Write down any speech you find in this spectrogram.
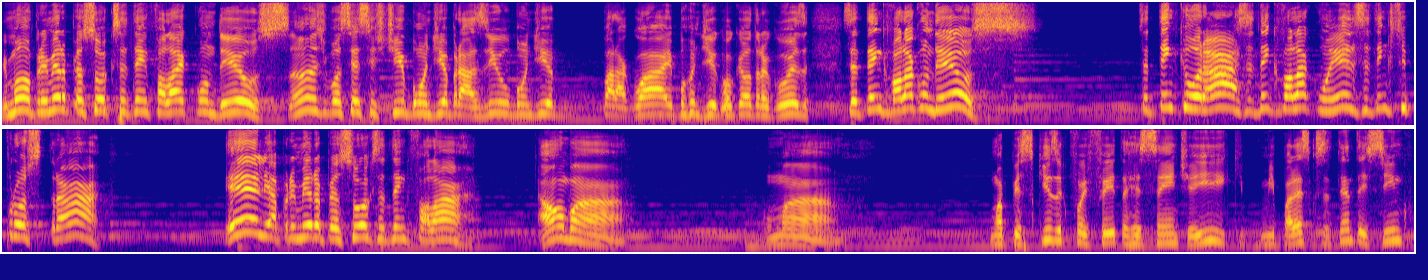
Irmão, a primeira pessoa que você tem que falar é com Deus. Antes de você assistir Bom Dia Brasil, Bom Dia Paraguai, Bom Dia qualquer outra coisa, você tem que falar com Deus. Você tem que orar, você tem que falar com Ele, você tem que se prostrar. Ele é a primeira pessoa que você tem que falar. Há uma, uma uma pesquisa que foi feita recente aí, que me parece que 75,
